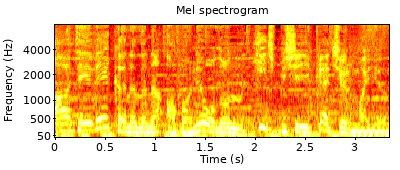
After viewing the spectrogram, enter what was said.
ATV kanalına abone olun, hiçbir şeyi kaçırmayın.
